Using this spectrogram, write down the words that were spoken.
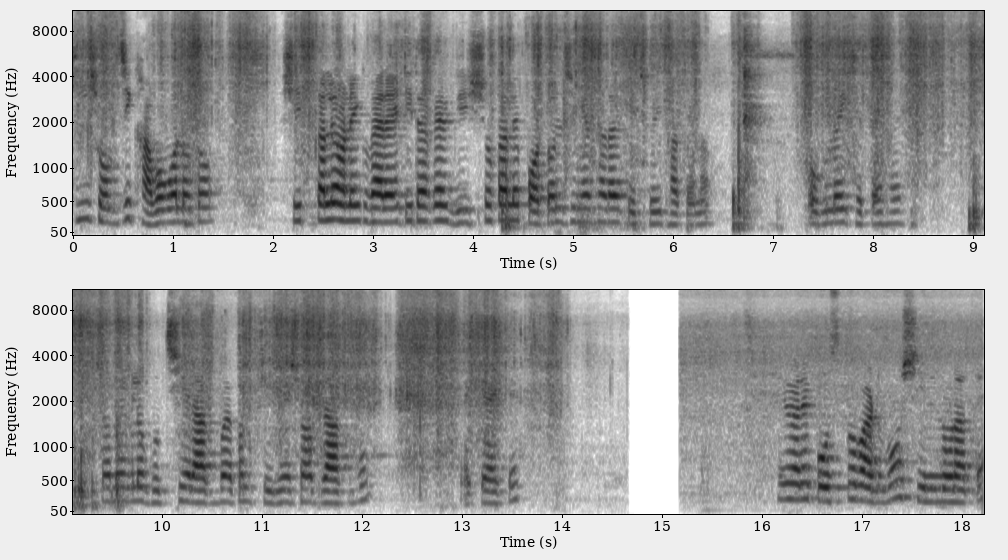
কি সবজি খাব বলো তো? শীতকালে অনেক ভ্যারাইটি থাকে গ্রীষ্মকালে পটল, ঝিঙে ছাড়া কিছুই থাকে না। ওগুলোই খেতে হয়। চলো এগুলো গুছিয়ে রাখব, এখন ফ্রিজে সব রাখব, একে একে। এবারে পোস্ত বাটবো শিল নোড়াতে।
